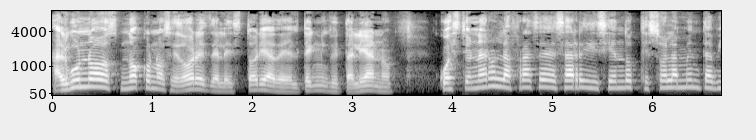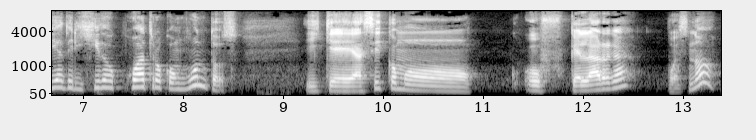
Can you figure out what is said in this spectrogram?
Algunos no conocedores de la historia del técnico italiano cuestionaron la frase de Sarri diciendo que solamente había dirigido cuatro conjuntos y que así como, uff, qué larga, pues no.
